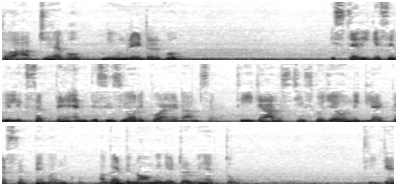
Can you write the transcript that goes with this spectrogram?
तो आप जो है वो न्यूमरेटर को इस तरीके से भी लिख सकते हैं and this is your required answer ठीक है, आप इस चीज़ को जो है वो निग्लेक्ट कर सकते हैं वन को। अगर डिनोमिनेटर में है तो। ठीक है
